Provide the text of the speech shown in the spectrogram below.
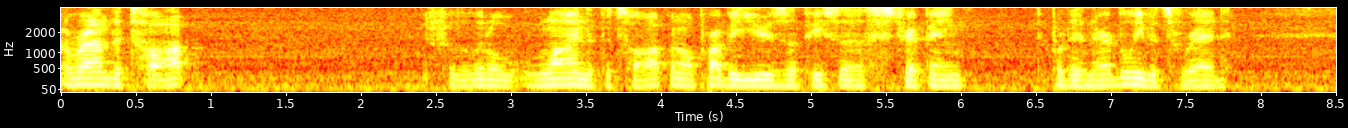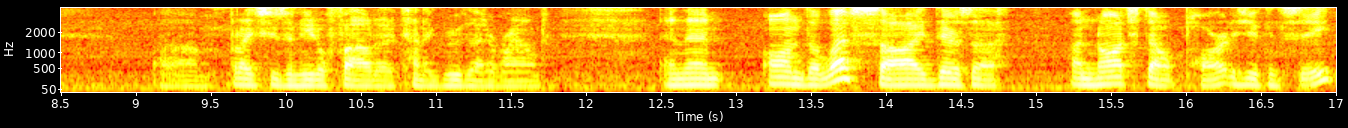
around the top for the little line at the top, and I'll probably use a piece of stripping to put it in there. I believe it's red, um, but I just use a needle file to kind of groove that around. And then on the left side, there's a a notched out part as you can see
